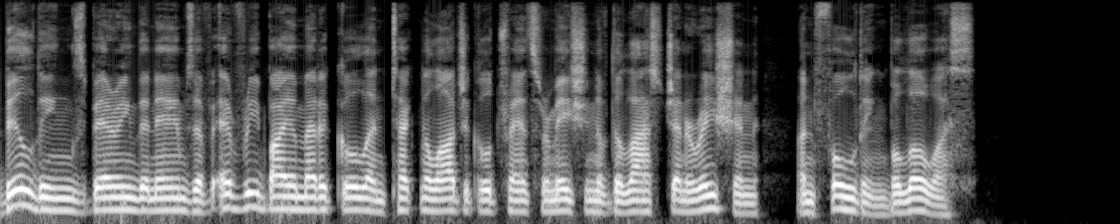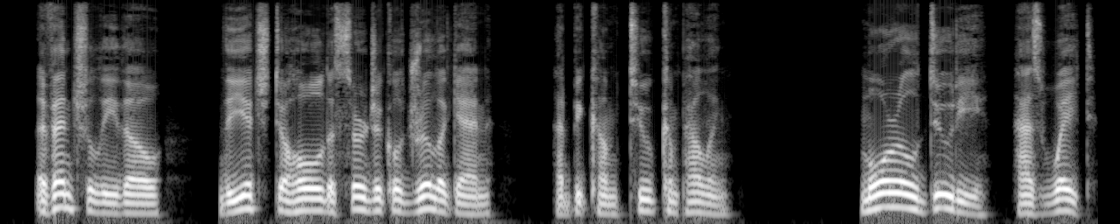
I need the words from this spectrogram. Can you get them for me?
buildings bearing the names of every biomedical and technological transformation of the last generation unfolding below us. Eventually, though, the itch to hold a surgical drill again had become too compelling. Moral duty has weight.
